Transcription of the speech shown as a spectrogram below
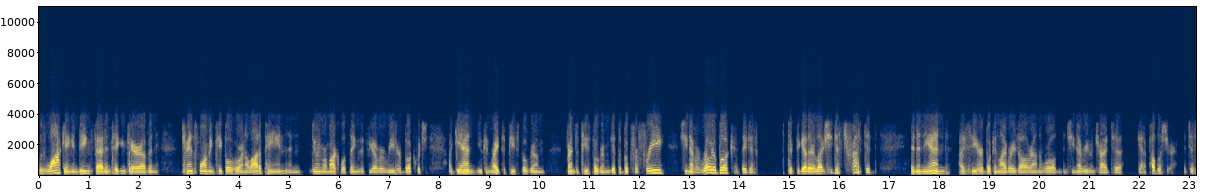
was walking and being fed and taken care of and transforming people who are in a lot of pain and doing remarkable things. If you ever read her book, which again, you can write to Peace Pilgrim, Friends of Peace Pilgrim, and get the book for free. She never wrote a book. They just took together a letter. She just trusted. And in the end, I see her book in libraries all around the world, and she never even tried to get a publisher. It just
